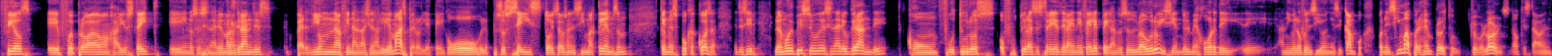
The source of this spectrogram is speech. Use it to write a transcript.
Fields eh, fue probado en Ohio State eh, en los escenarios más grandes, perdió una final nacional y demás, pero le pegó, le puso seis touchdowns encima a Clemson, que no es poca cosa. Es decir, lo hemos visto en un escenario grande con futuros o futuras estrellas de la NFL pegándose duro a duro y siendo el mejor de, a nivel ofensivo en ese campo. Por encima, por ejemplo, de Trevor Lawrence, ¿no? que estaba en,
